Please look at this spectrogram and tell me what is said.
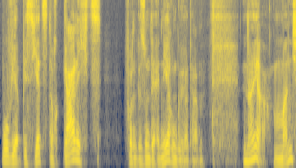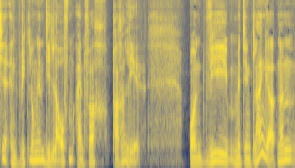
wo wir bis jetzt noch gar nichts von gesunder Ernährung gehört haben? Naja, manche Entwicklungen, die laufen einfach parallel. Und wie mit den Kleingärtnern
